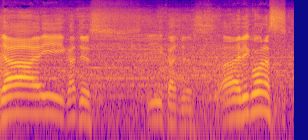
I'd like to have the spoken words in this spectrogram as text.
いやーいい感じです。いい感じです。はいビッグボーナス。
